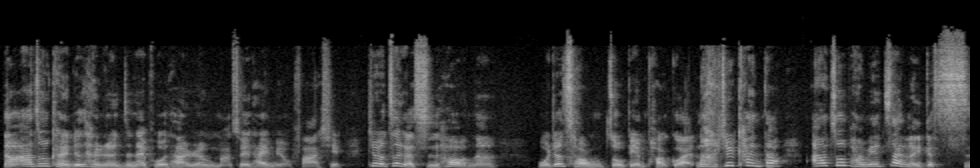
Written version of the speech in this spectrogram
然后阿朱可能就是很认真在破他的任务嘛，所以他也没有发现。就这个时候呢，我就从左边跑过来，然后就看到阿朱旁边站了一个死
